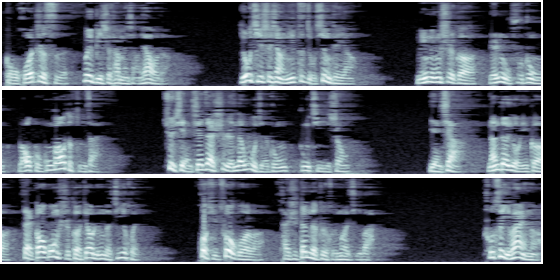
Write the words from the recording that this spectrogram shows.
苟活至死未必是他们想要的，尤其是像尼子九幸这样，明明是个忍辱负重、劳苦功高的存在。却险些在世人的误解中终其一生。眼下难得有一个在高光时刻凋零的机会，或许错过了才是真的追悔莫及吧。除此以外呢，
